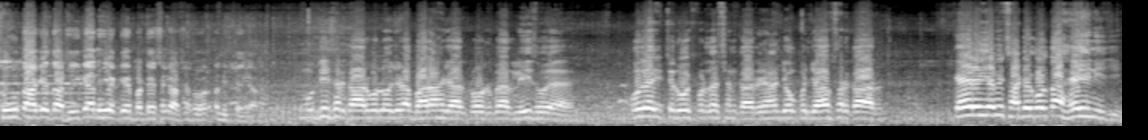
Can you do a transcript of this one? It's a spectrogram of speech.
ਸੂਤ ਆ ਗਏ ਤਾਂ ਠੀਕ ਹੈ, ਨਹੀਂ ਅੱਗੇ ਵੱਡੇ ਸੰਘਰਸ਼ ਹੋਰ ਅਲਿੱਤੇ ਜਾਣ। ਮੋਦੀ ਸਰਕਾਰ ਵੱਲੋਂ ਜਿਹੜਾ 12000 ਕਰੋੜ ਰੁਪਏ ਰਿਲੀਜ਼ ਹੋਇਆ ਹੈ, ਉਹਦੇ ਵਿੱਚ ਰੋਸ ਪ੍ਰਦਰਸ਼ਨ ਕਰ ਰਹੇ ਹਾਂ, ਜੋ ਪੰਜਾਬ ਸਰਕਾਰ ਕਹਿ ਰਹੀ ਹੈ ਵੀ ਸਾਡੇ ਕੋਲ ਤਾਂ ਹੈ ਹੀ ਨਹੀਂ ਜੀ।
